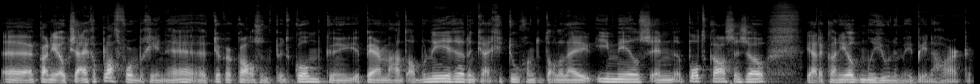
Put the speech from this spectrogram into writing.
Uh, kan hij ook zijn eigen platform beginnen. Hè. Tuckercarlson.com kun je je per maand abonneren. Dan krijg je toegang tot allerlei e-mails en podcasts en zo. Ja, daar kan hij ook miljoenen mee binnenharken.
